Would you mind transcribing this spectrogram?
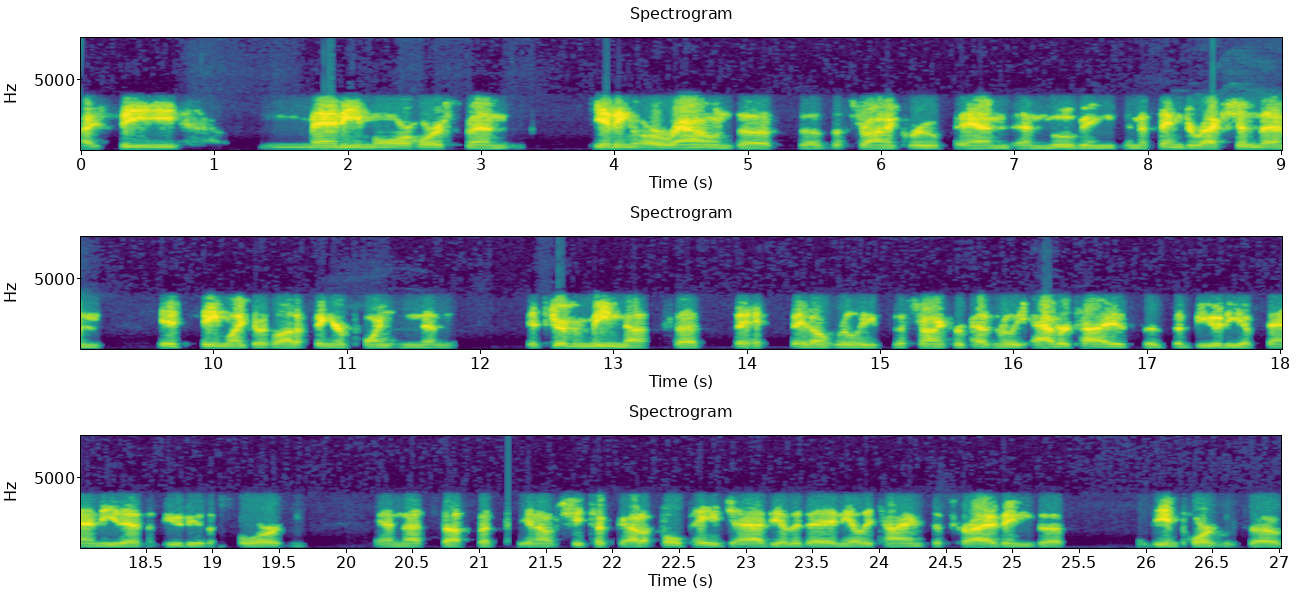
I see many more horsemen getting around the, the, the Stronach group and, and moving in the same direction, then it seemed like there was a lot of finger pointing and it's driven me nuts that they they don't really the Stronach group hasn't really advertised the, the beauty of Santa Anita and the beauty of the sport and and that stuff. But you know, she took out a full page ad the other day in the LA Times describing the the importance of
